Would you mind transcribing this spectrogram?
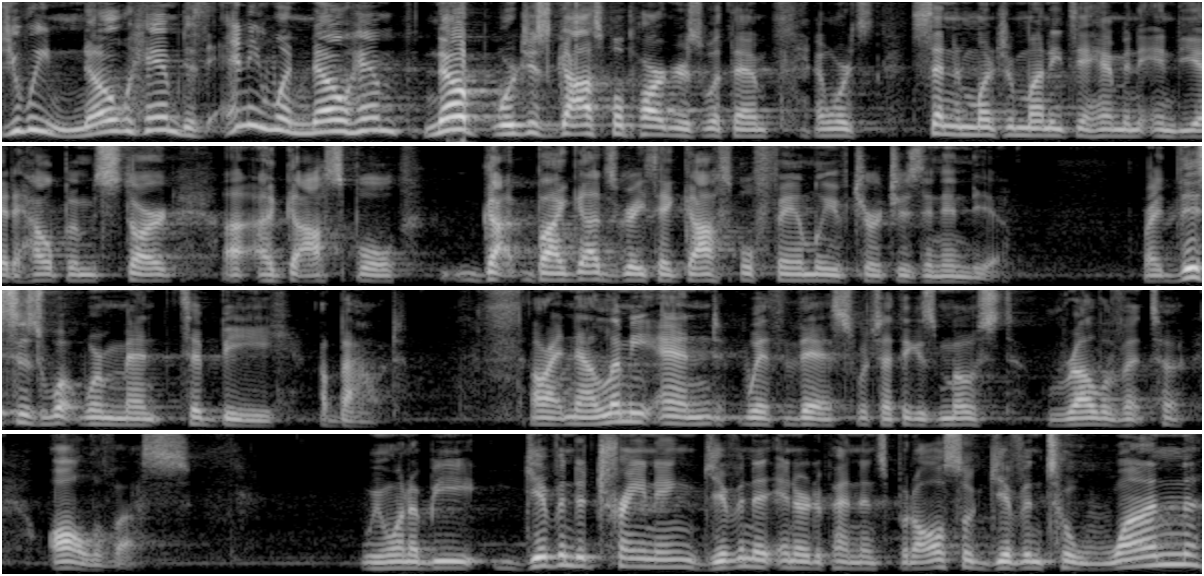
Do we know him? Does anyone know him? Nope, we're just gospel gospel partners with him, and we're sending a bunch of money to him in India to help him start a, gospel, by God's grace, a gospel family of churches in India. Right? This is what we're meant to be about. All right, now let me end with this, which I think is most relevant to all of us. We want to be given to training, given to interdependence, but also given to one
